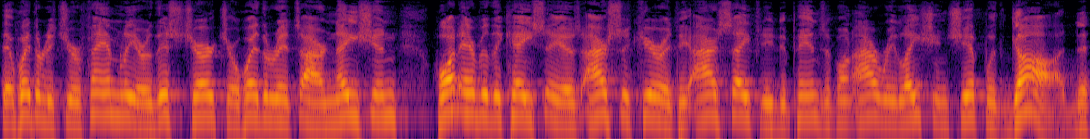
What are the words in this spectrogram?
that whether it's your family or this church or whether it's our nation Whatever the case is, our security, our safety depends upon our relationship with God,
